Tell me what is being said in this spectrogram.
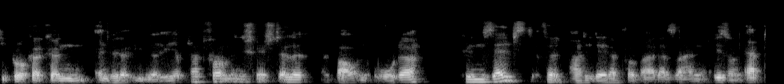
Die Broker können entweder über ihre Plattform in die Schnittstelle bauen oder können selbst Third-Party-Data-Provider sein, wie so ein App,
